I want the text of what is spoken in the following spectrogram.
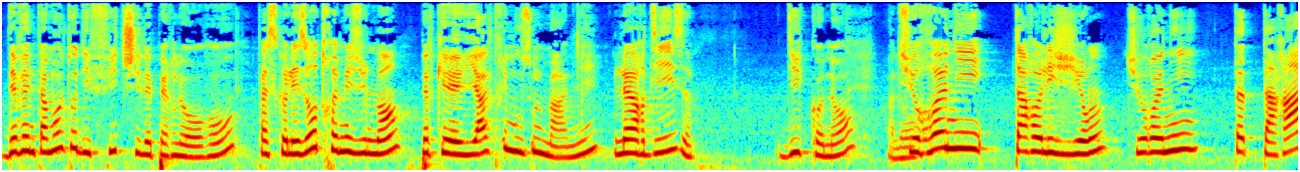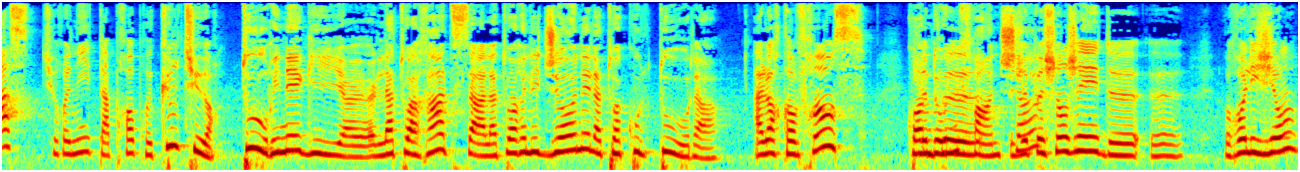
diventa molto difficile per loro parce que les autres musulmans perché gli altri musulmani leur disent dicono tu renies ta religion, tu renies ta, ta race, tu renies ta propre culture. tu rineghi eh, la tua razza, la tua religione, la tua cultura. Alors qu'en France, je Quando in peux, Francia je peux changer de euh, religion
